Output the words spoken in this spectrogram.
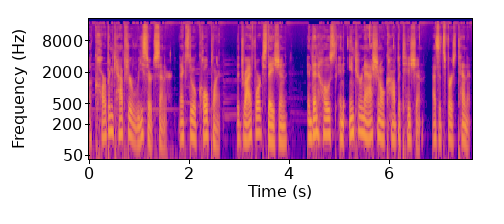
a carbon capture research center next to a coal plant, the Dry Fork Station, and then host an international competition as its first tenant.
